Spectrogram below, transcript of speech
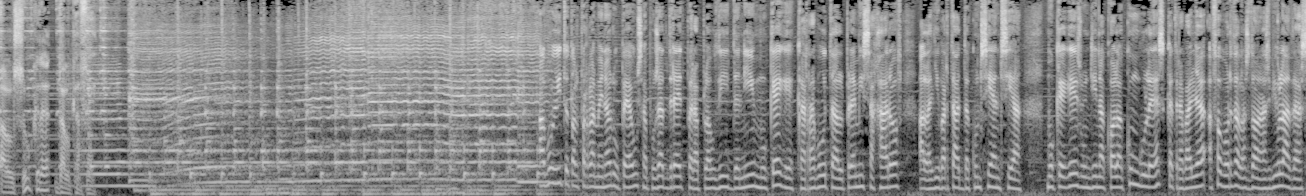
El sucre del cafè. Avui tot el Parlament Europeu s'ha posat dret per aplaudir Denis Mukwege, que ha rebut el Premi Sakharov a la llibertat de consciència. Mukwege és un ginecòleg congolès que treballa a favor de les dones violades.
